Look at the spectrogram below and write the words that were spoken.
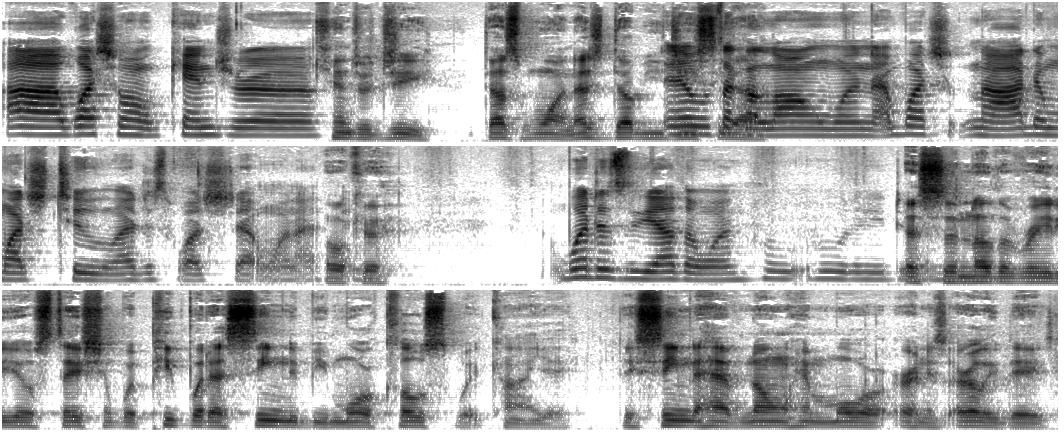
Uh, I watched one with Kendra. Kendra G. That's one. That's WGCI. It was like a long one. I watched. No, I didn't watch two. I just watched that one. I think. Okay. What is the other one? Who who did he do? It's another radio station with people that seem to be more close with Kanye. They seem to have known him more in his early days.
